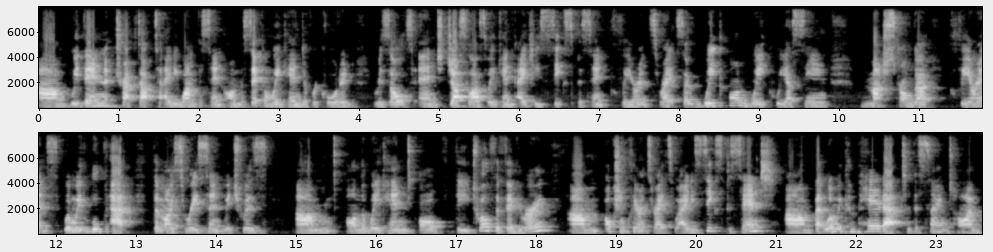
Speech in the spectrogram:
Um, we then tracked up to 81% on the second weekend of recorded results, and just last weekend, 86% clearance rate. So, week on week, we are seeing much stronger clearance. When we look at the most recent, which was um, on the weekend of the 12th of February, um, auction clearance rates were 86%. Um, but when we compare that to the same time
